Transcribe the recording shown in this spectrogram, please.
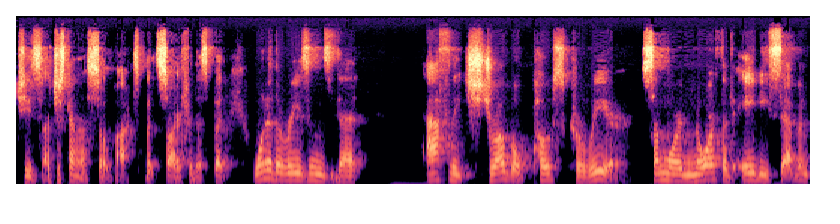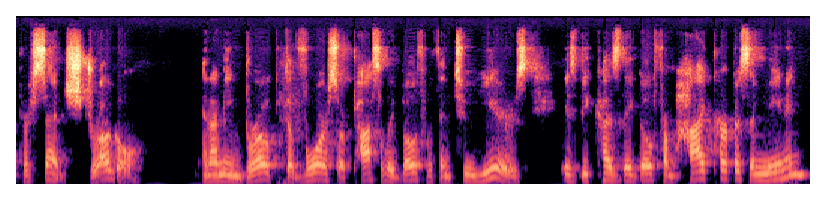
geez, I just got on a soapbox, but sorry for this. But one of the reasons that athletes struggle post career, somewhere north of 87% struggle, and I mean broke, divorce, or possibly both within two years, is because they go from high purpose and meaning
